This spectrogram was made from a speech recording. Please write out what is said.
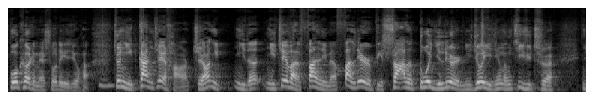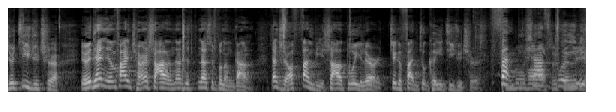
播客里面说的一句话，就你干这行，只要你你的你这碗饭里面饭粒儿比沙子多一粒儿，你就已经能继续吃，你就继续吃。有一天你能发现全是沙子，那就那是不能干了。但只要饭比沙子多一粒儿，这个饭就可以继续吃。饭比沙子多一粒，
